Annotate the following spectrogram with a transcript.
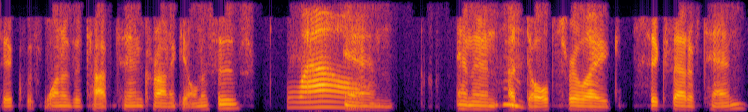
sick with one of the top 10 chronic illnesses. Wow. And and then Hmm. adults for like six out of ten,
